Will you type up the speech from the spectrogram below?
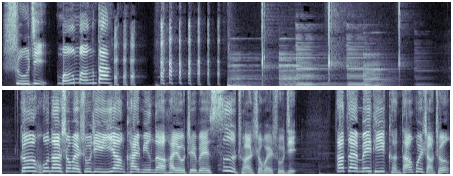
书记萌萌哒。跟湖南省委书记一样开明的，还有这位四川省委书记，他在媒体恳谈会上称，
